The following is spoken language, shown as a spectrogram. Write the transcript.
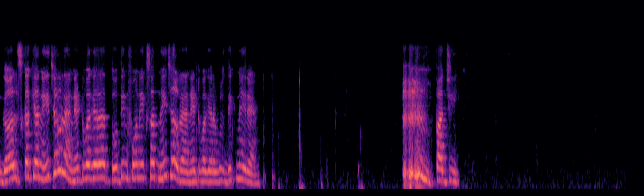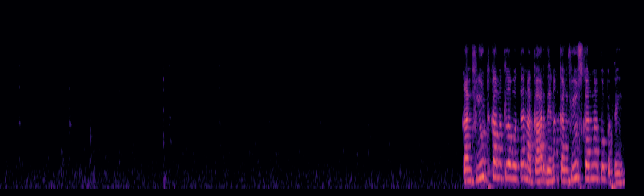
गर्ल्स का क्या नहीं चल रहा है? नेट वगैरह दो तीन फ़ोन एक साथ नहीं चल रहा है? नेट वगैरह कुछ दिख नहीं रहे हैं। पाजी कंफ्यूट का मतलब होता है नकार देना कंफ्यूज करना तो पता ही।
